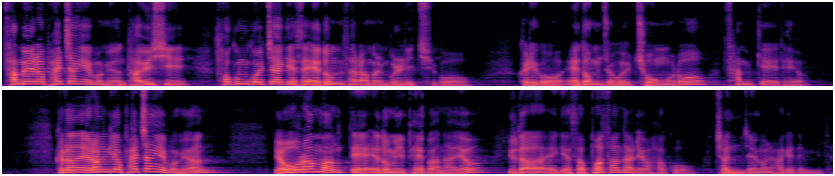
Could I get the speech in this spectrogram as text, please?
사무엘하 8장에 보면 다윗이 소금 골짜기에서 에돔 사람을 물리치고 그리고 에돔족을 종으로 삼게 돼요. 그러나 열왕기하 8장에 보면 여호람 왕 때 에돔이 배반하여 유다에게서 벗어나려 하고 전쟁을 하게 됩니다.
